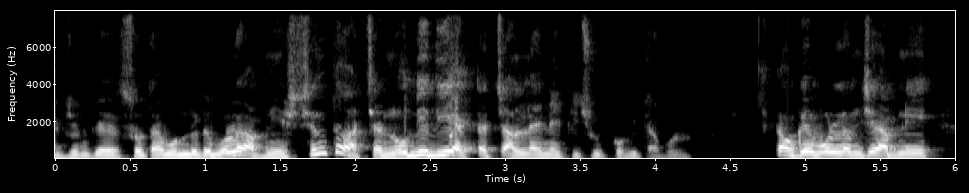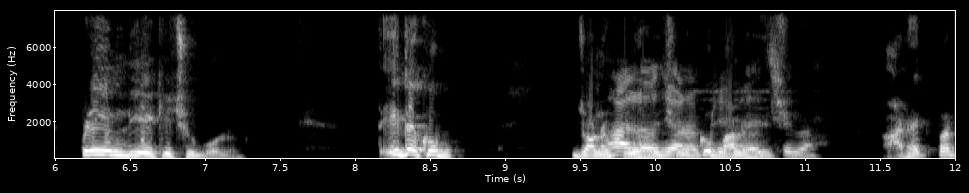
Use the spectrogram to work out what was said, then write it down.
একজনকে শ্রোতা বন্ধুকে বললাম আপনি এসছেন তো? আচ্ছা নদী দিয়ে একটা চার লাইনে কিছু কবিতা বলুন। কাউকে বললাম যে আপনি প্রেম দিয়ে কিছু বলুন। এটা খুব জনপ্রিয় হয়েছিল খুব ভালো হয়েছিল। আরেকবার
